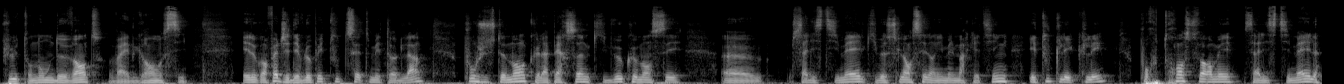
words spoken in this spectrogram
plus ton nombre de ventes va être grand aussi. Et donc en fait, j'ai développé toute cette méthode-là pour justement que la personne qui veut commencer euh, sa liste email, qui veut se lancer dans l'email marketing, ait toutes les clés pour transformer sa liste email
